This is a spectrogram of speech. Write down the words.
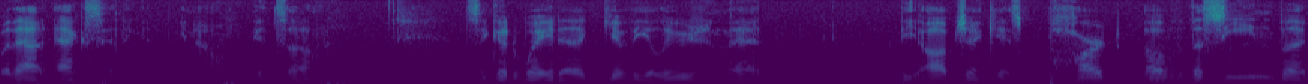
without accenting it. You know, it's um, it's a good way to give the illusion that the object is part of the scene, but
